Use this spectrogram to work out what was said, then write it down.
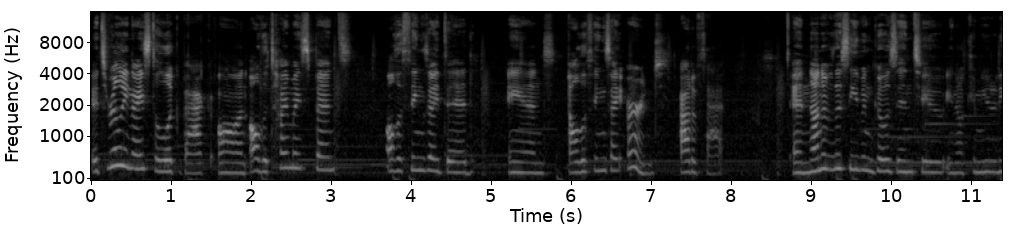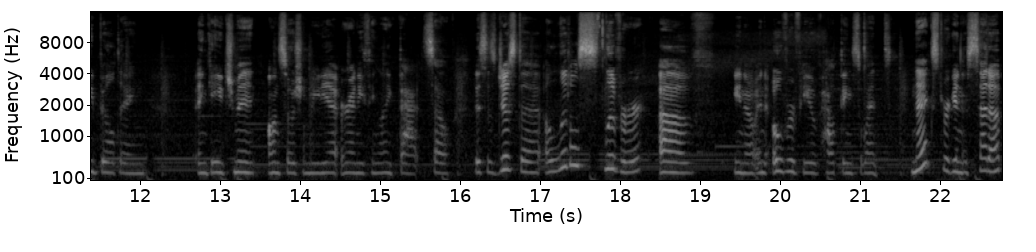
it's really nice to look back on all the time I spent, all the things I did, and all the things I earned out of that. And none of this even goes into, you know, community building, engagement on social media, or anything like that. So this is just a, a little sliver of, you know, an overview of how things went. Next, we're going to set up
